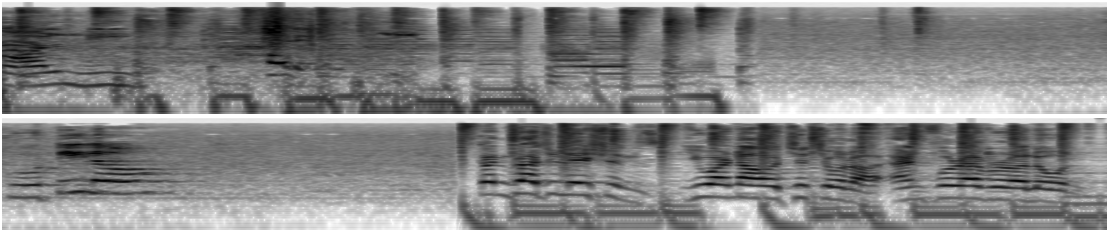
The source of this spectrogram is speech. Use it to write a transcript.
Call me. Hey! Roti. Congratulations, you are now a chechora and forever alone.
